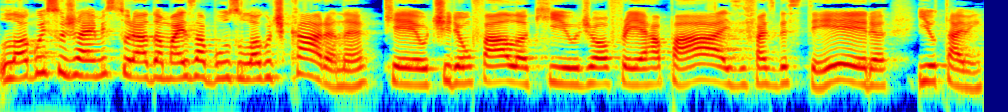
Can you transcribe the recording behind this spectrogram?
Logo, isso já é misturado a mais abuso logo de cara, né? Que o Tyrion fala que o Joffrey é rapaz e faz besteira. E o Tywin,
